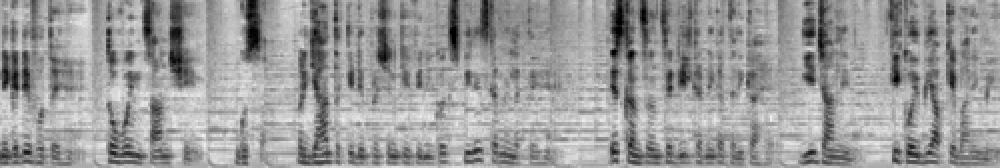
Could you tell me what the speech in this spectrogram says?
नेगेटिव होते हैं तो वो इंसान शेम गुस्सा और यहाँ तक कि डिप्रेशन की फीलिंग को एक्सपीरियंस करने लगते हैं। इस कंसर्न से डील करने का तरीका है, ये जान लेना। कि कोई भी आपके बारे में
